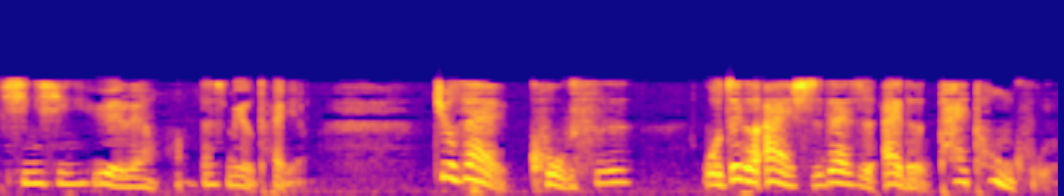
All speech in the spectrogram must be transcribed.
星星、月亮啊，但是没有太阳，就在苦思：我这个爱实在是爱的太痛苦了。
